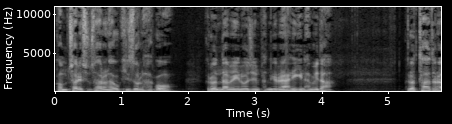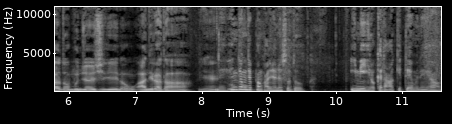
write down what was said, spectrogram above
검찰이 수사를 하고 기소를 하고 그런 다음에 이루어진 판결은 아니긴 합니다. 그렇다 하더라도 문제의식이 너무 안일하다. 예. 네, 행정재판 관련해서도 이미 이렇게 나왔기 때문에요.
